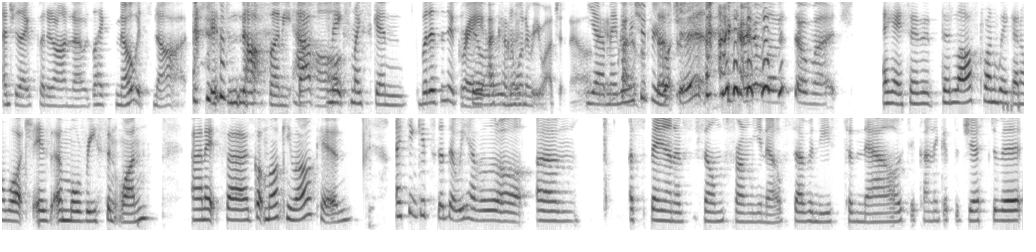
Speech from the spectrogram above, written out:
and she like put it on, and I was like, "No, it's not. It's not funny at that all." makes my skin. But isn't it great? feel I kind of want to rewatch it now. Yeah, Like, maybe we should rewatch with it. I kind of love it so much. Okay, so the, the last one we're gonna watch is a more recent one, and it's uh, got Marky Mark in. I think it's good that we have a little um a span of films from, you know, 70s to now to kind of get the gist of it.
